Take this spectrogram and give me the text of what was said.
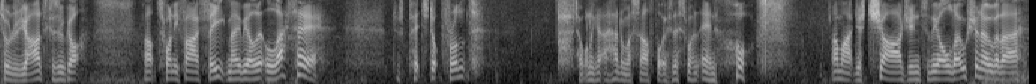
200 yards, because we've got about 25 feet, maybe a little less here. Just pitched up front. I don't want to get ahead of myself, but if this went in, oh, I might just charge into the old ocean over there.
